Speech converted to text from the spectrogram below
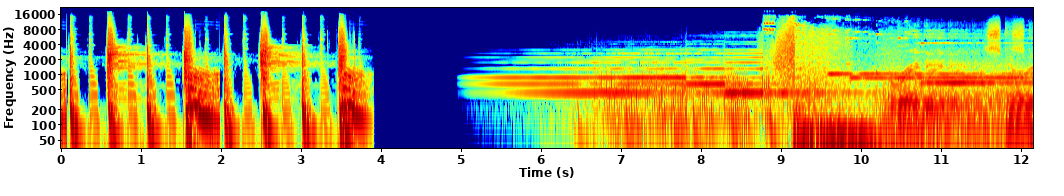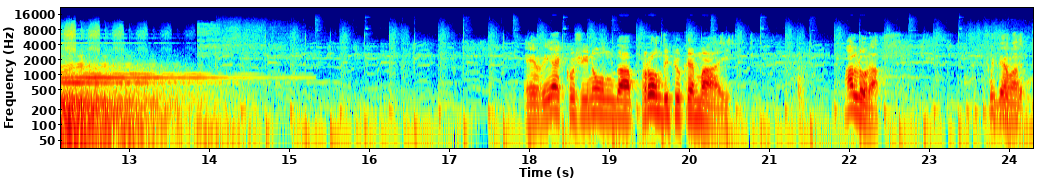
E rieccoci in onda, pronti più che mai. Allora, abbiamo- facciamo?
